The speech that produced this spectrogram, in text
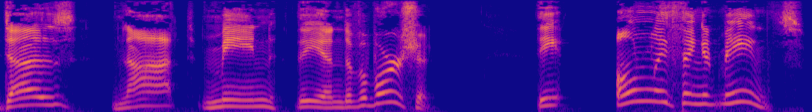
does not mean the end of abortion. The only thing it means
